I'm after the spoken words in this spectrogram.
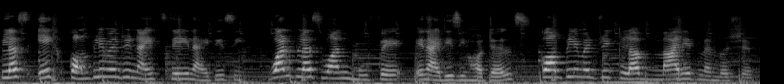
प्लस एक complimentary night stay in I T C one plus one buffet in I T C hotels complimentary club Marriott membership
